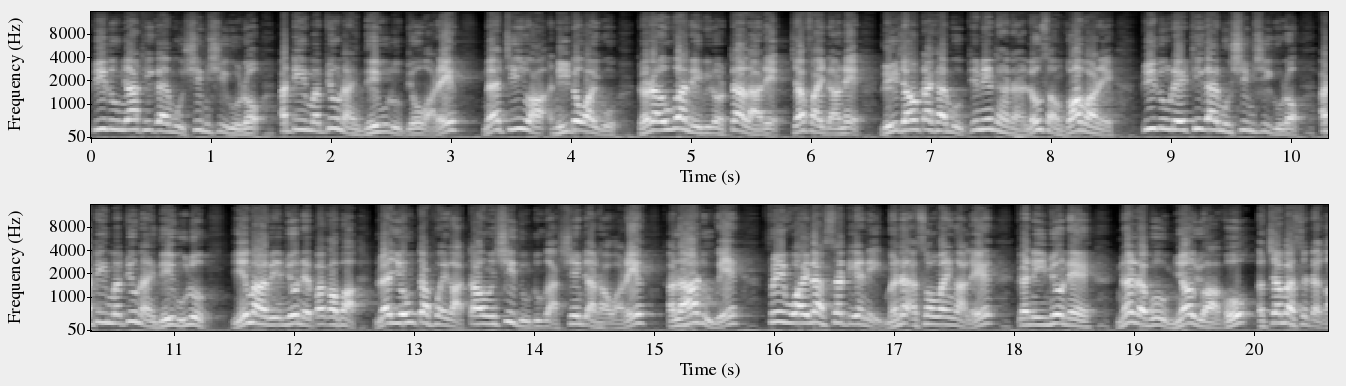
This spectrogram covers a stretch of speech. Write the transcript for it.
ပြည်သူများထိခိုက်မှုရှိမရှိကိုတော့အတိမပြုတ်နိုင်သေးဘူးလို့ပြောပါတယ်။နတ်ကြီးရွာအနီးတစ်ဝိုက်ကိုဒရအုပ်ကနေပြီးတော့တက်လာတဲ့ Jet Fighter နဲ့လေကြောင်းတိုက်ခိုက်မှုပြင်းပြင်းထန်ထန်လှုပ်ဆောင်သွားပါတယ်။ပြည်သူတွေထိခိုက်မှုရှိမရှိကိုတော့အတိမပြုတ်နိုင်သေးဘူးလို့ရင်းမာပင်မြို့နယ်ပကဖလက်ယုံတပ်ဖွဲ့ကတာဝန်ရှိသူတို့ကရှင်းပြထားပါတယ်။အလားတူပဲဖေဖော်ဝါရီလ17ရက်နေ့မနက်အစောပိုင်းကလည်းကဏီမြို့နယ်နက်လက်ဘုတ်မြောက်ရွာကိုအကြမ်းဖက်စစ်တပ်က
